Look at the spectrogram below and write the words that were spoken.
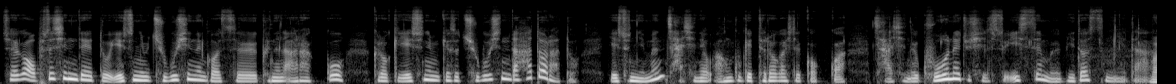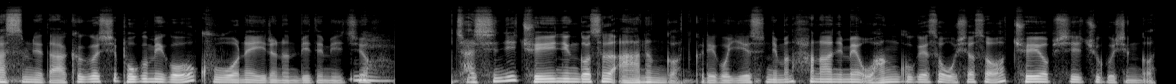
죄가 없으신데도 예수님이 죽으시는 것을 그는 알았고 그렇게 예수님께서 죽으신다 하더라도 예수님은 자신의 왕국에 들어가실 것과 자신을 구원해 주실 수 있음을 믿었습니다. 맞습니다. 그것이 복음이고 구원에 이르는 믿음이죠. 네. 자신이 죄인인 것을 아는 것, 그리고 예수님은 하나님의 왕국에서 오셔서 죄 없이 죽으신 것,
